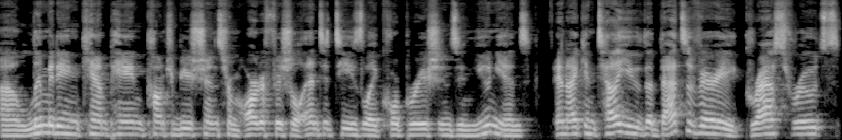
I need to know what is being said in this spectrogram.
uh, limiting campaign contributions from artificial entities like corporations and unions. And I can tell you that that's a very grassroots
